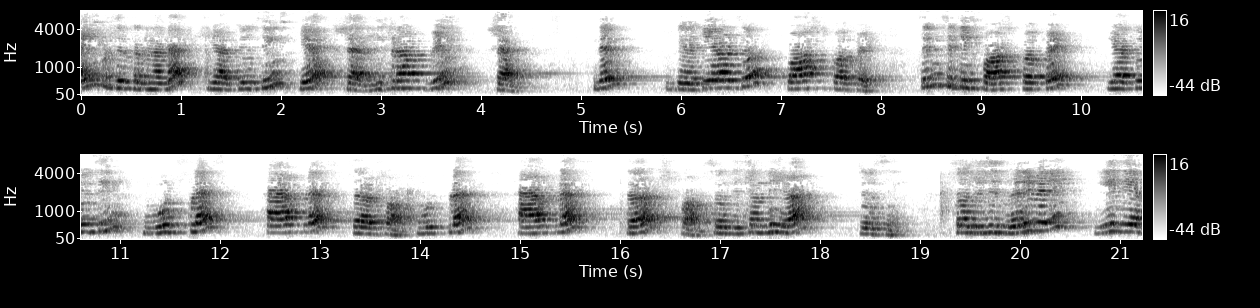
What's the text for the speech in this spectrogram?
I கொடுத்திருக்கிறதுனால you are choosing a shall. Instead of will, shall. Then okay, here also past perfect. Since it is past perfect, you are choosing would plus have plus third form. Would plus have plus third form. So this only you are choosing. So this is very very easier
